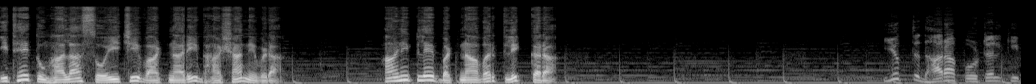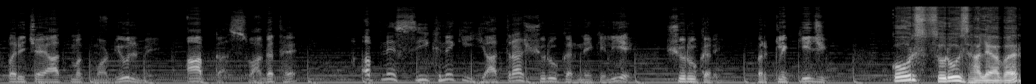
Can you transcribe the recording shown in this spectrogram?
इथे तुम्हाला सोयीची वाटणारी भाषा निवडा. आणि प्ले बटनावर क्लिक करा. युक्त धारा पोर्टल की परिचयात्मक मॉड्यूल में आपका स्वागत है। अपने सीखने की यात्रा शुरू करने के लिए शुरू करें, पर क्लिक कीजिए। कोर्स सुरू झाल्यावर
